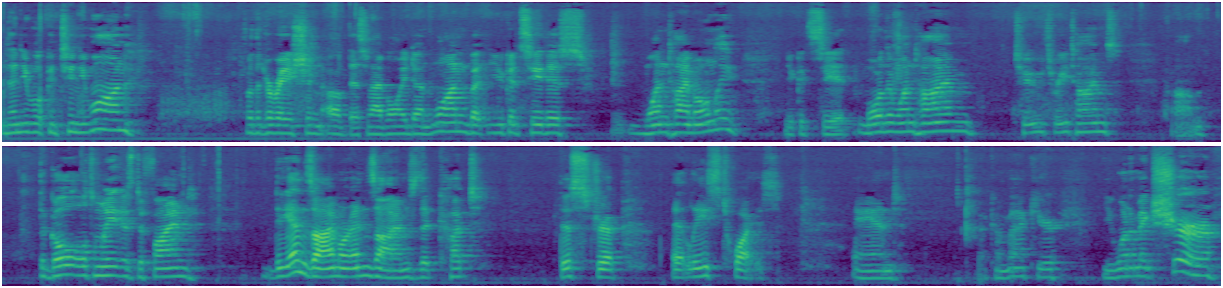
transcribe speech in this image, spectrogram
And then you will continue on for the duration of this. And I've only done one, but you could see this one time only. You could see it more than one time, two, three times. Um, the goal ultimately is to find the enzyme or enzymes that cut this strip at least twice. And if I come back here, you want to make sure,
